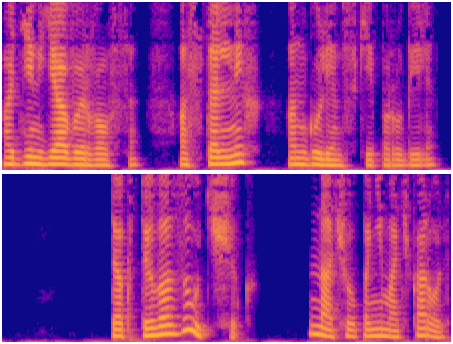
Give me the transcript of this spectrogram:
Один я вырвался, остальных ангулемские порубили. Так ты лазутчик, начал понимать король.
